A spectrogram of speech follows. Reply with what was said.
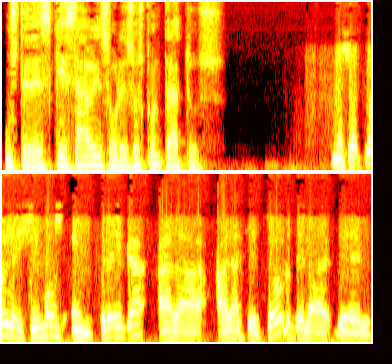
¿Ustedes qué saben sobre esos contratos? Nosotros le hicimos entrega a la, al asesor de la, de,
